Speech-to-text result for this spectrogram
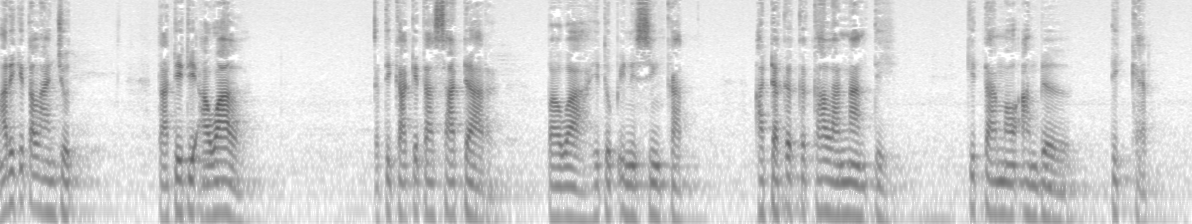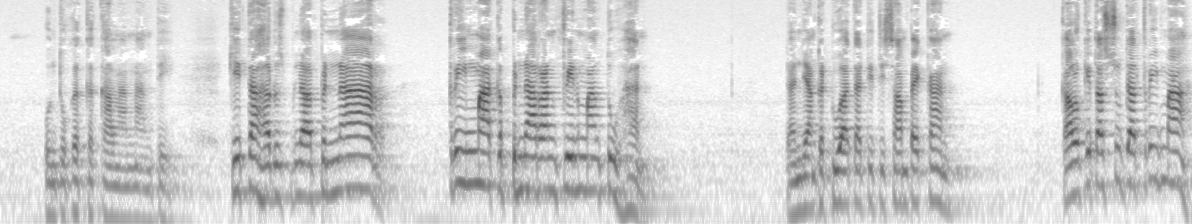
Mari kita lanjut. Tadi di awal ketika kita sadar bahwa hidup ini singkat, ada kekekalan nanti. Kita mau ambil tiket untuk kekekalan nanti. Kita harus benar-benar terima kebenaran firman Tuhan. Dan yang kedua tadi disampaikan, kalau kita sudah terima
